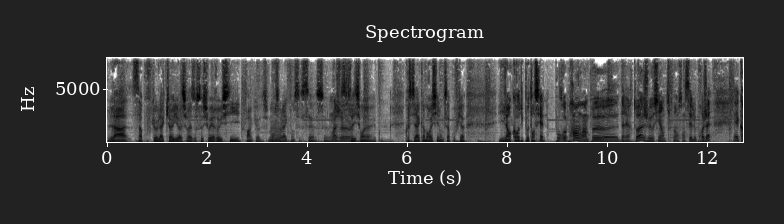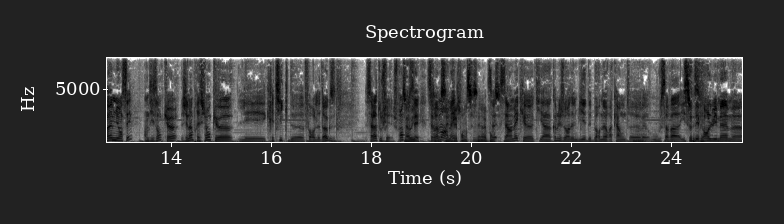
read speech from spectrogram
Là, ça prouve que l'accueil euh, sur les réseaux sociaux est réussi. Enfin, que ce morceau-là, je- cette tradition est considérée comme réussie. Donc, ça prouve qu'il a- il a encore du potentiel. Pour reprendre un peu euh, derrière toi, je vais aussi un petit peu encenser le projet, et quand même nuancer en disant que j'ai l'impression que les critiques de For All the Dogs, ça l'a touché. Je pense Bah que oui, c'est vraiment c'est un une mec. réponse. C'est une C'est réponse. c'est un mec euh, qui a, comme les joueurs d'NBA, des burner accounts euh, où ça va, il se défend lui-même. euh,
